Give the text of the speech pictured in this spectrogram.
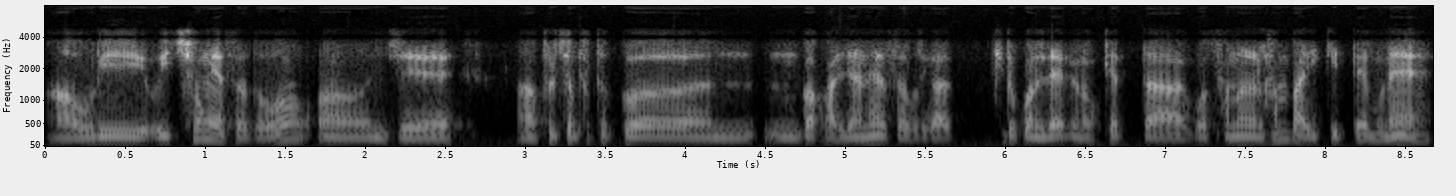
어, 우리 의총에서도 어 이제 어, 불체포 특권과 관련해서 우리가 기득권을 내려놓겠다고 선언을 한 바 있기 때문에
